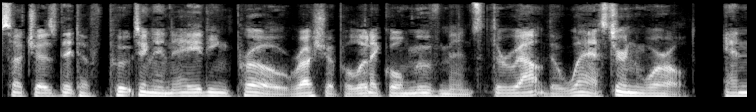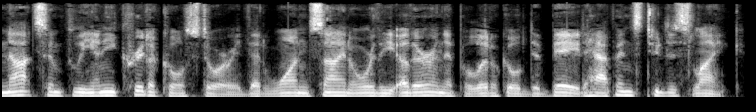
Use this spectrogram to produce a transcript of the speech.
such as that of Putin in aiding pro-Russia political movements throughout the Western world, and not simply any critical story that one side or the other in a political debate happens to dislike.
